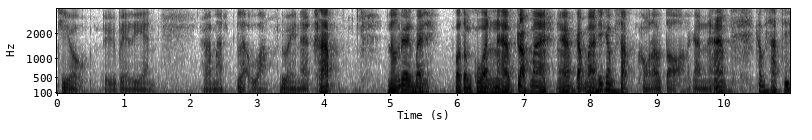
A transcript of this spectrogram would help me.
เที่ยวหรือไปเรียนระมัดระวังด้วยนะครับ นอกเรื่องไป พอสมควรนะครับ กลับมานะครับ กลับมาที่คำศัพท์ของเราต่อแล้วกันนะครับคำศัพท์ที่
